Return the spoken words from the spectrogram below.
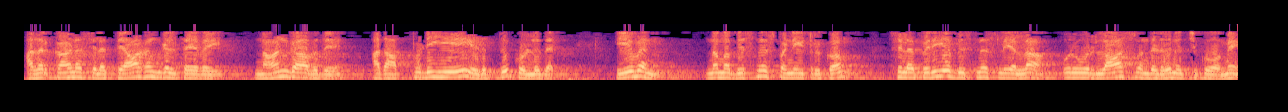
அதற்கான சில தியாகங்கள் தேவை. நான்காவது அதை அப்படியே எடுத்து கொள்ளுதல். ஈவன் நம்ம பிசினஸ் பண்ணிட்டு இருக்கோம் சில பெரிய பிசினஸ்ல எல்லாம் ஒரு ஒரு லாஸ் வந்துடுதுன்னு வச்சுக்கோமே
